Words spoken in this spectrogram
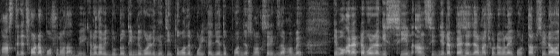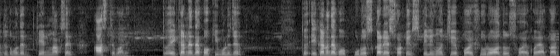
পাঁচ থেকে ছটা প্রশ্ন থাকবে। এখানে তো আমি দুটো, তিনটে করে রেখেছি। তোমাদের পরীক্ষায় যেহেতু পঞ্চাশ মার্কসের এক্সাম হবে। এবং আরেকটা বলে রাখি সিন আনসিন যেটা প্যাসেজ আমরা ছোটোবেলায় করতাম, সেটা হয়তো তোমাদের টেন মার্কসের আসতে পারে। তো এইখানে দেখো কি বলেছে? তো এখানে দেখো, পুরস্কারের সঠিক স্পেলিং হচ্ছে পয়সু, রদ ও ছয় কয় একা, র।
